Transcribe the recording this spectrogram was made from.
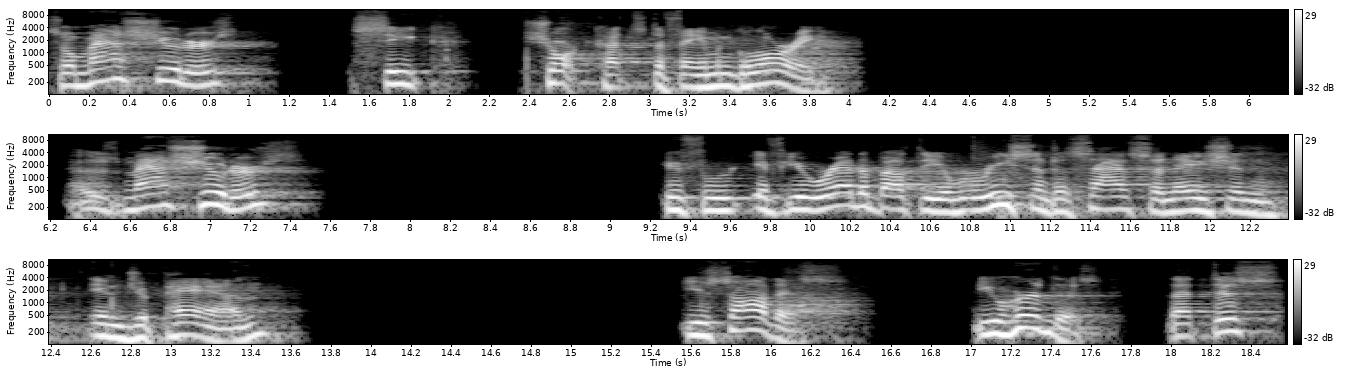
So mass shooters seek shortcuts to fame and glory. As mass shooters, if, if you read about the recent assassination in Japan, you saw this. You heard this. That this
